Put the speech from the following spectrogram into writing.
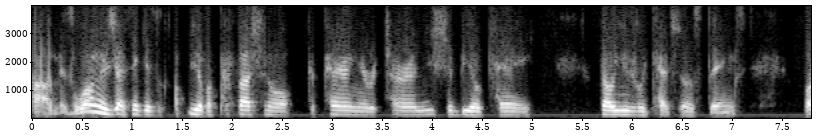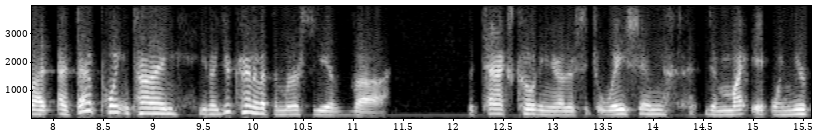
Um, as long as I think is you have a professional preparing your return, you should be okay. They'll usually catch those things. But at that point in time, you know, you're kind of at the mercy of uh, the tax code in your other situation. There might, it, when you're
